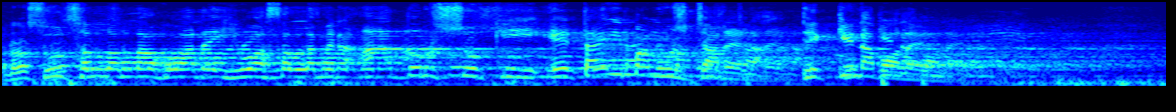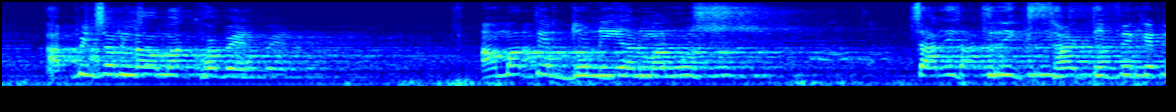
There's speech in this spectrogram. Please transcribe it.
রসুল সাল্লাল্লাহু আলাইহি ওয়াসাল্লামের আদর্শ কি এটাই মানুষ জানে না। ঠিক কি না বলেন? আপনি জানলে অবাক হবেন, আমাদের দুনিয়ার মানুষ চারিত্রিক সার্টিফিকেট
